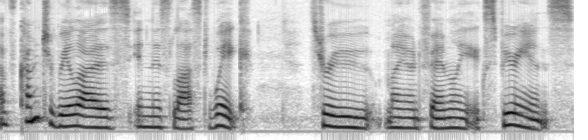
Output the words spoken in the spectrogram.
I've come to realize in this last week through my own family experience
